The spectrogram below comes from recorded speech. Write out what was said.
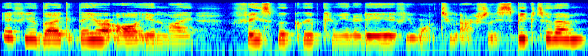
if you'd like. They are all in my Facebook group community if you want to actually speak to them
